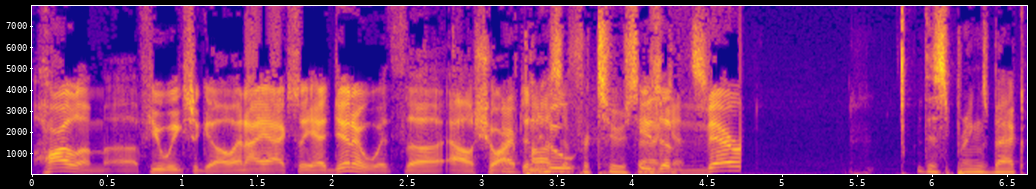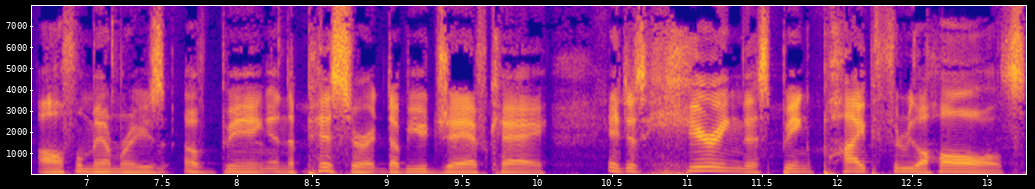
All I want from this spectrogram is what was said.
Harlem a few weeks ago, and I actually had dinner with uh, Al Sharpton, pause who it for two is a seconds. very This brings back awful memories of being in the pisser at WJFK and just hearing this being piped through the halls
